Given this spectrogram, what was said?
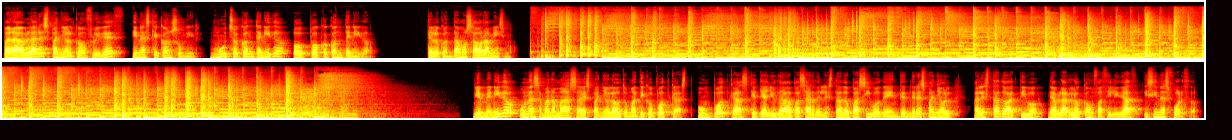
Para hablar español con fluidez tienes que consumir mucho contenido o poco contenido. Te lo contamos ahora mismo. Bienvenido una semana más a Español Automático Podcast, un podcast que te ayuda a pasar del estado pasivo de entender español al estado activo de hablarlo con facilidad y sin esfuerzo.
